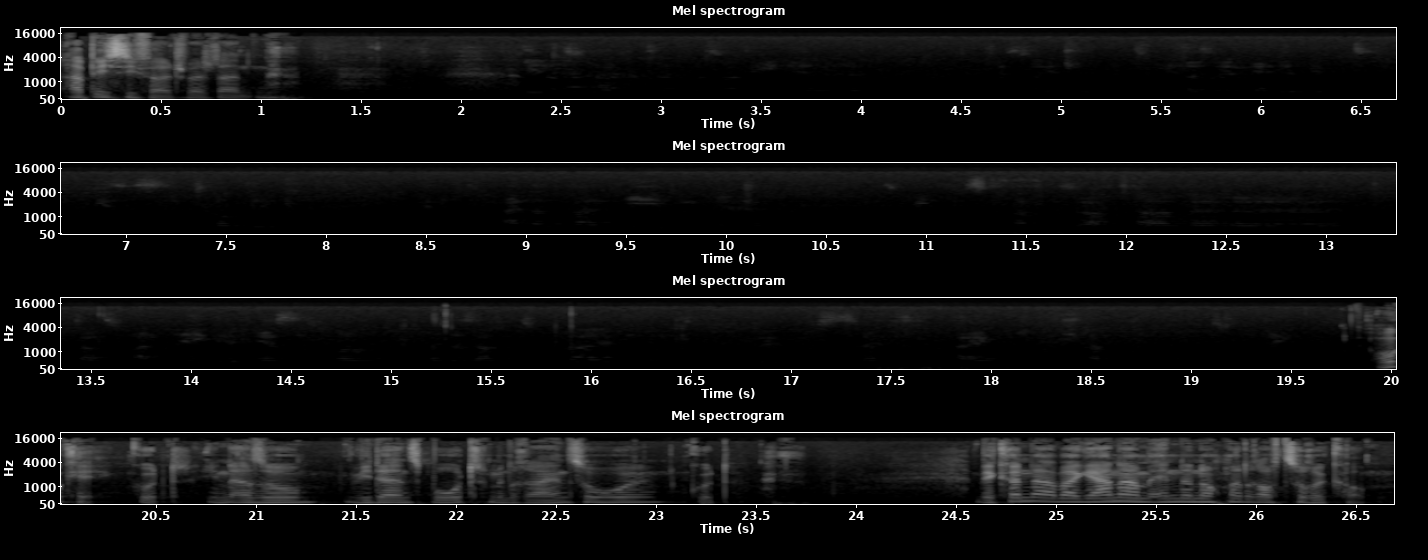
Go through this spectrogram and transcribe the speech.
habe ich sie falsch verstanden. Okay, gut. Ihn also wieder ins Boot mit reinzuholen, gut. Wir können da aber gerne am Ende nochmal drauf zurückkommen.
